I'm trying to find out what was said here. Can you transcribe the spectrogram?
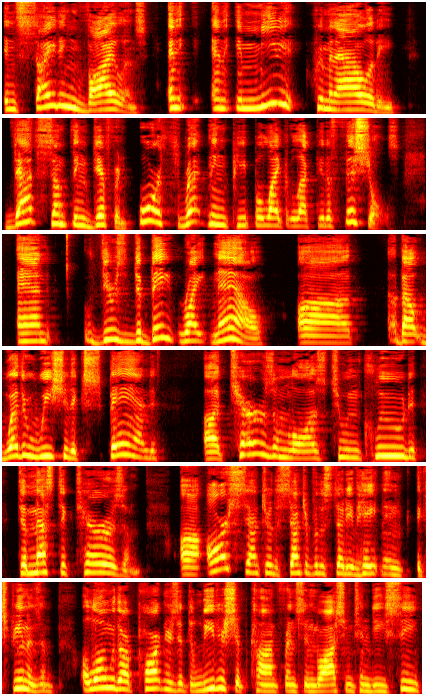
inciting violence and, and immediate criminality, that's something different, or threatening people like elected officials. And there's a debate right now uh, about whether we should expand uh, terrorism laws to include domestic terrorism. Uh, our center, the Center for the Study of Hate and Extremism, along with our partners at the Leadership Conference in Washington, D.C.,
